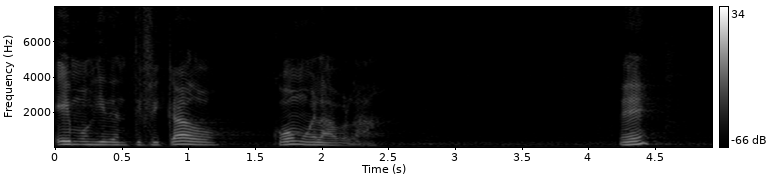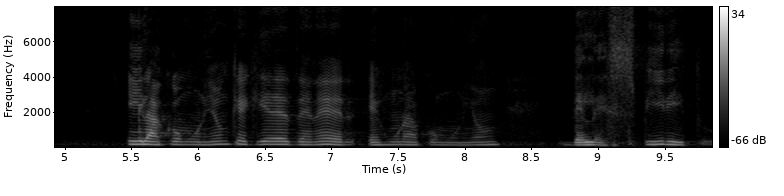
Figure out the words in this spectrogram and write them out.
hemos identificado cómo Él habla. ¿Eh? Y la comunión que quiere tener es una comunión del Espíritu.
